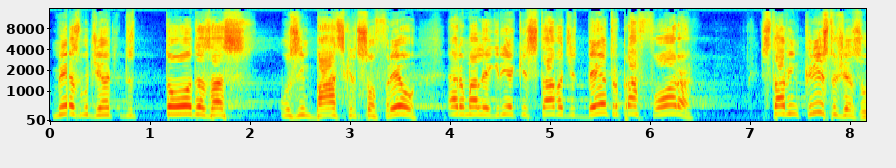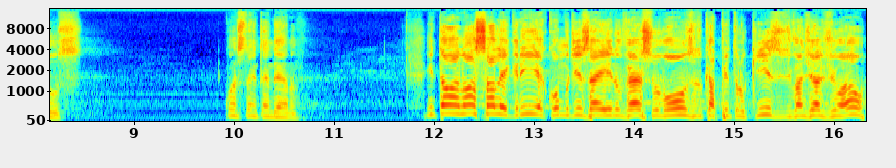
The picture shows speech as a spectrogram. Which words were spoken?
mesmo diante de todos os embates que ele sofreu, era uma alegria que estava de dentro para fora, estava em Cristo Jesus. Quantos estão entendendo? Então a nossa alegria, como diz aí no verso 11 do capítulo 15 do Evangelho de João,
